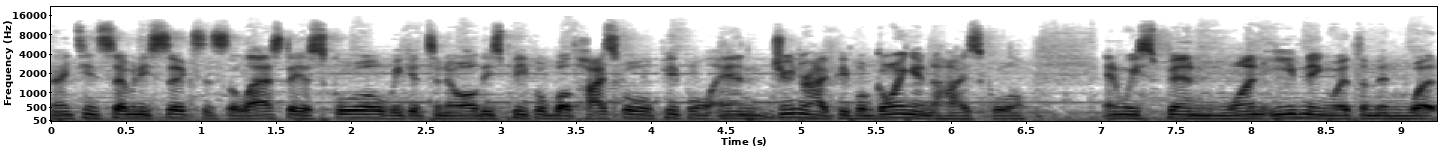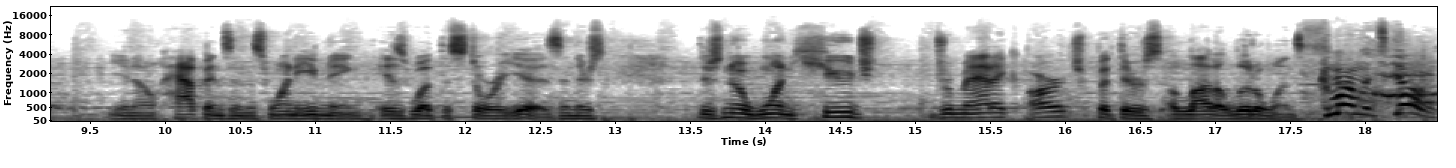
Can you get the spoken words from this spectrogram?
1976. It's the last day of school. We get to know all these people, both high school people and junior high people going into high school. And we spend one evening with them and what, you know, happens in this one evening is what the story is. And there's there's no one huge dramatic arch, but there's a lot of little ones. Come on, let's go.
